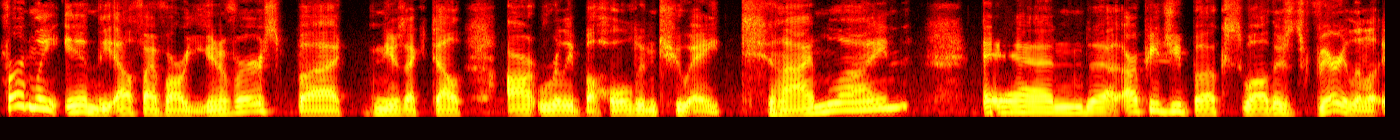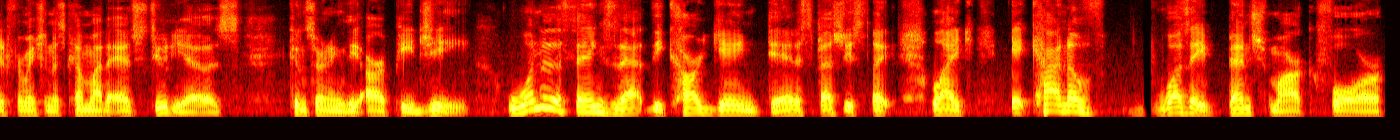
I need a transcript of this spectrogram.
firmly in the L5R universe, but near as I can tell, aren't really beholden to a timeline. And uh, RPG books, well, there's very little information that's come out of Edge Studios concerning the RPG. One of the things that the card game did, especially like, like it kind of was a benchmark for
